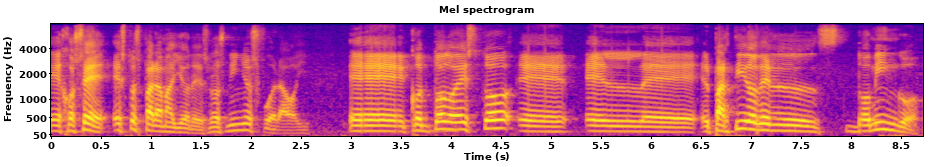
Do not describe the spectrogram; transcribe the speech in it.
eh, José, esto es para mayores, los niños fuera hoy. eh, con todo esto, eh, el, el, partido del domingo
